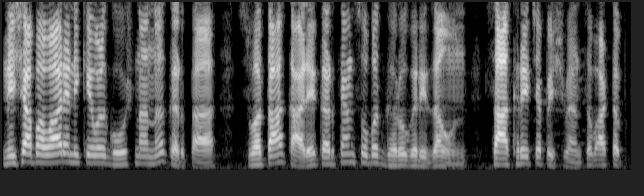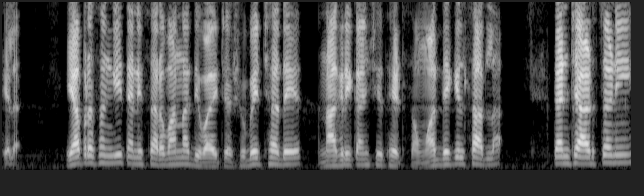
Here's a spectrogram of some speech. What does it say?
निशा पवार यांनी केवळ घोषणा न करता स्वतः कार्यकर्त्यांसोबत घरोघरी जाऊन साखरेच्या पिशव्यांचं वाटप केलं. या प्रसंगी त्यांनी सर्वांना दिवाळीच्या शुभेच्छा देत नागरिकांशी थेट संवाद देखील साधला. त्यांच्या अडचणी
